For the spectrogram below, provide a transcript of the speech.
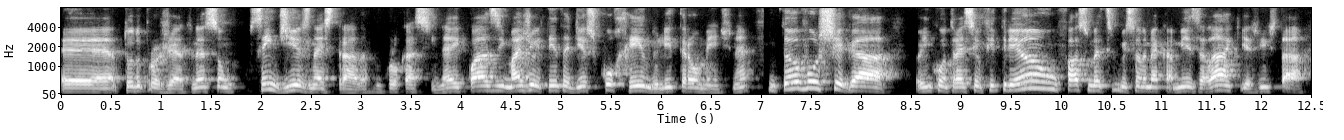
é, todo o projeto, né? São 100 dias na estrada, vamos colocar assim, né? E quase mais de 80 dias correndo, literalmente, né? Então eu vou chegar, encontrar esse anfitrião, faço uma distribuição da minha camisa lá, que a gente está é,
